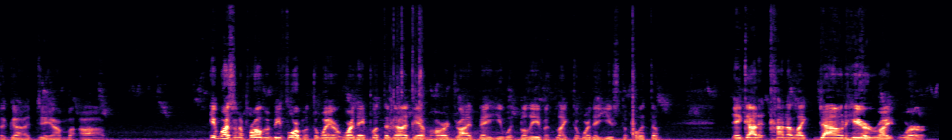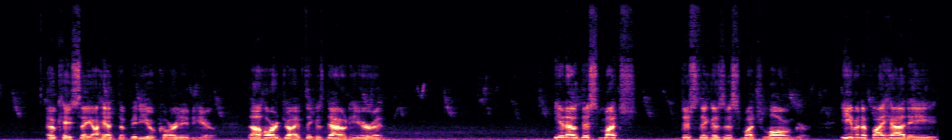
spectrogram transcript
the goddamn, um, it wasn't a problem before, but the way where they put the goddamn hard drive bay, you wouldn't believe it, like the where they used to put them. They got it kind of like down here, right where, okay, say I had the video card in here. The hard drive thing is down here, and you know, this much, this thing is this much longer. Even if I had a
